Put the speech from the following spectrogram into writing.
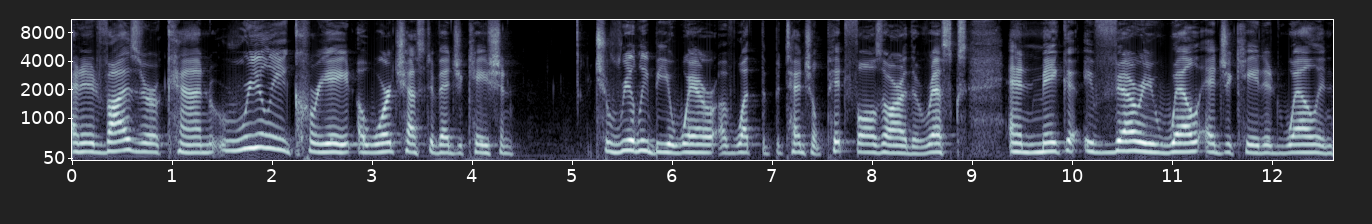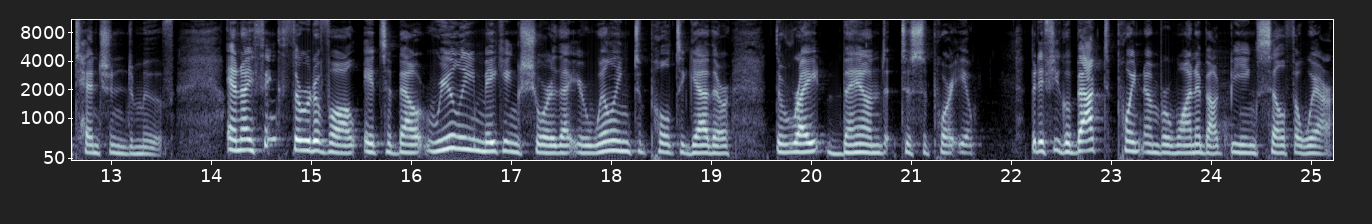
an advisor can really create a war chest of education to really be aware of what the potential pitfalls are, the risks, and make a very well educated, well intentioned move. And I think, third of all, it's about really making sure that you're willing to pull together the right band to support you. But if you go back to point number one about being self aware,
